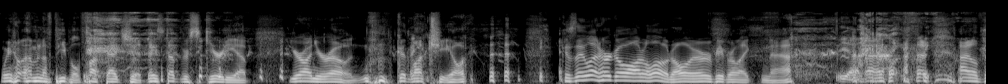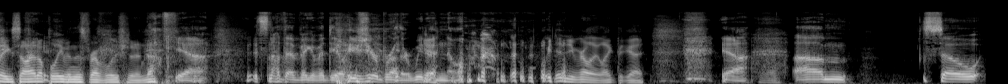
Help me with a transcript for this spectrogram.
we don't have enough people. Fuck that shit. They stepped their security up. You're on your own. Good luck, She-Hulk. Because they let her go on alone. All the other people are like, nah, Yeah, I don't think so. I don't believe in this revolution enough. yeah. It's not that big of a deal. He's your brother. We didn't know him. we didn't even really like the guy. yeah. Um. So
